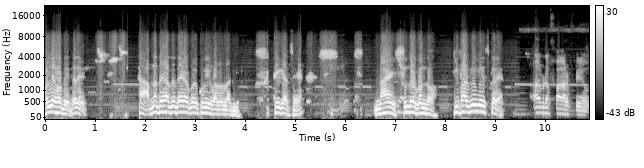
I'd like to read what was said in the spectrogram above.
হলে হবে জানেন হ্যাঁ আপনাদের সাথে দেখা করে খুবই ভালো লাগল। ঠিক আছে। নাই সুন্দর গন্ধ। কি পারফিউম ইউজ করেন? আর বেটা পারফিউম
